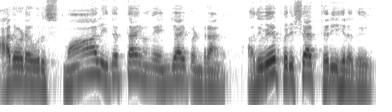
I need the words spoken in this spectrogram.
அதோட ஒரு ஸ்மால் இதைத்தான் இவங்க என்ஜாய் பண்ணுறாங்க அதுவே பெருசாக தெரிகிறது.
